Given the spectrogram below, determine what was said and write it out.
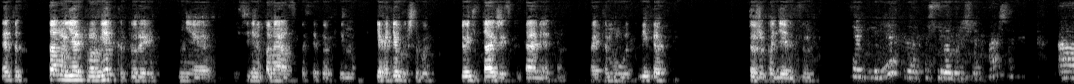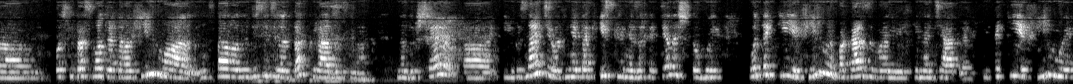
Это самый яркий момент, который мне сильно понравился после этого фильма. Я хотел бы, чтобы люди также испытали это. Поэтому вот Вика тоже поделится. Всем привет, спасибо большое, Саша. А, после просмотра этого фильма стало ну, действительно так радостно на душе. А, и вы знаете, вот мне так искренне захотелось, чтобы вот такие фильмы показывали в кинотеатрах, и такие фильмы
